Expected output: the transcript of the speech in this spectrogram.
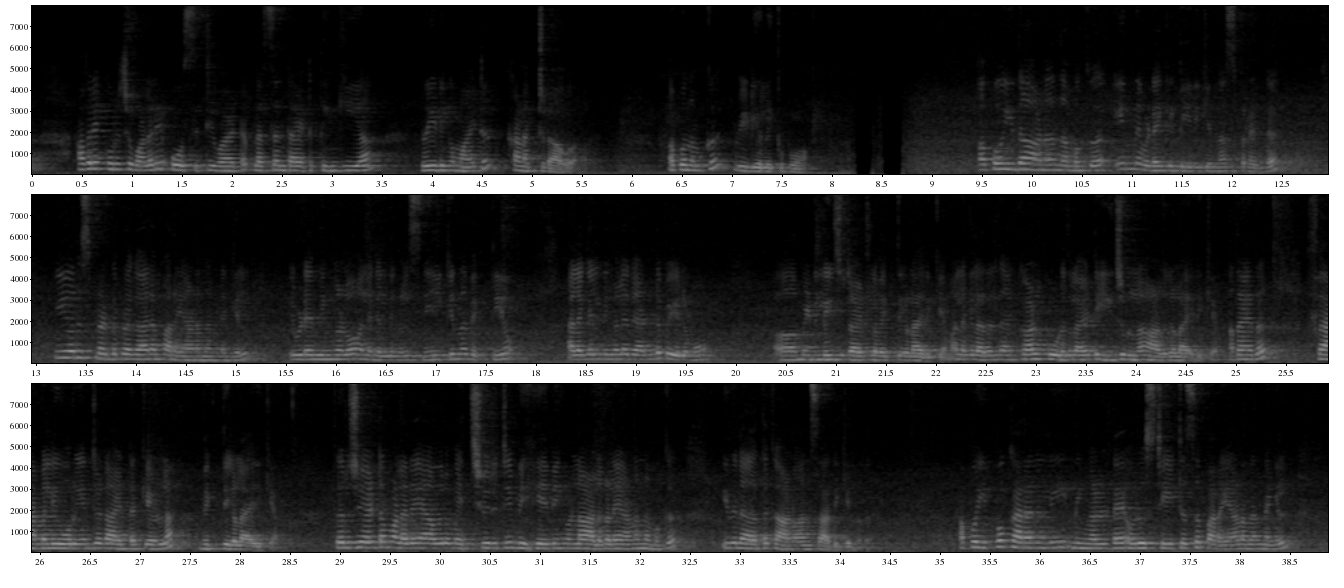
അവരെക്കുറിച്ച് വളരെ പോസിറ്റീവായിട്ട് പ്ലസന്റായിട്ട് തിങ്ക് ചെയ്യുക റീഡിങ്ങുമായിട്ട് കണക്റ്റഡ് ആവുക. അപ്പോൾ നമുക്ക് വീഡിയോയിലേക്ക് പോവാം. അപ്പോൾ ഇതാണ് നമുക്ക് ഇന്നിവിടെ കിട്ടിയിരിക്കുന്ന സ്പ്രെഡ് ഈ ഒരു സ്പ്രെഡ് പ്രകാരം പറയുകയാണെന്നുണ്ടെങ്കിൽ ഇവിടെ നിങ്ങളോ അല്ലെങ്കിൽ നിങ്ങൾ സ്നേഹിക്കുന്ന വ്യക്തിയോ അല്ലെങ്കിൽ നിങ്ങൾ രണ്ട് പേരുമോ മിഡിൽ ഏജ്ഡ് ആയിട്ടുള്ള വ്യക്തികളായിരിക്കും. അല്ലെങ്കിൽ അതിനേക്കാൾ കൂടുതലായിട്ട് ഏജുള്ള ആളുകളായിരിക്കും. അതായത് ഫാമിലി ഓറിയന്റഡ് ആയിട്ടൊക്കെയുള്ള വ്യക്തികളായിരിക്കാം. തീർച്ചയായിട്ടും വളരെ ആ ഒരു മെച്യൂരിറ്റി ബിഹേവിംഗ് ഉള്ള ആളുകളെയാണ് നമുക്ക് ഇതിനകത്ത് കാണുവാൻ സാധിക്കുന്നത്. അപ്പോൾ ഇപ്പോൾ കറന്റ്ലി നിങ്ങളുടെ ഒരു സ്റ്റേറ്റസ് പറയുകയാണെന്നുണ്ടെങ്കിൽ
